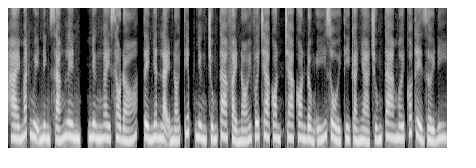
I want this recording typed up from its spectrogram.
Hai mắt ngụy Ninh sáng lên, nhưng ngay sau đó, tề nhân lại nói tiếp nhưng chúng ta phải nói với cha con, cha con đồng ý rồi thì cả nhà chúng ta mới có thể rời đi.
